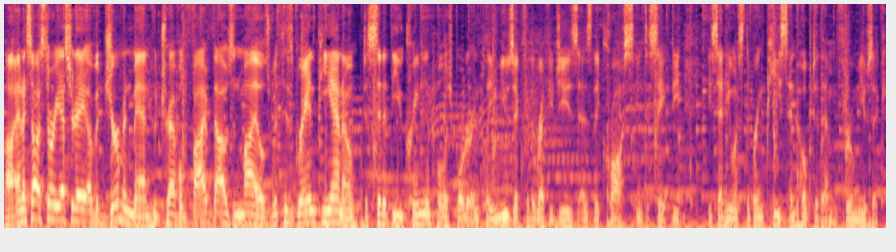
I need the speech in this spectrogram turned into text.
Uh, and I saw a story yesterday of a German man who traveled 5,000 miles with his grand piano to sit at the Ukrainian Polish border and play music for the refugees as they cross into safety. He said he wants to bring peace and hope to them through music.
